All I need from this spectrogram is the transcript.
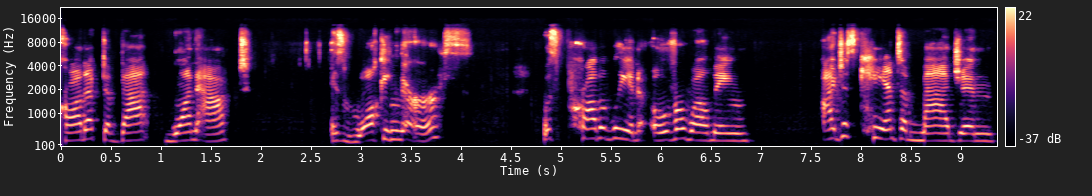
product of that one act is walking the earth was probably an overwhelming. I just can't imagine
